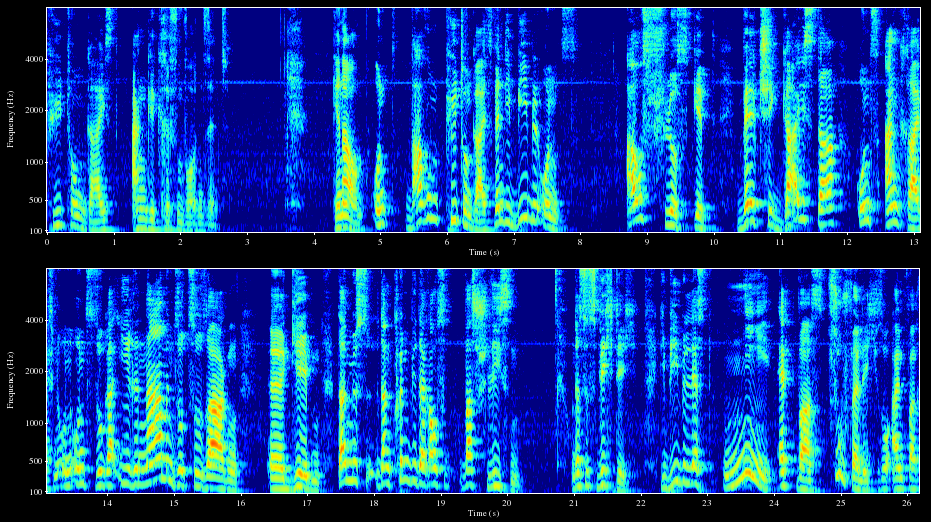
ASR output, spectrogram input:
Pythongeist angegriffen worden sind. Genau. Und warum Pythongeist? Wenn die Bibel uns Ausschluss gibt, welche Geister uns angreifen und uns sogar ihre Namen sozusagen äh, geben, dann, müssen, dann können wir daraus was schließen. Und das ist wichtig. Die Bibel lässt nie etwas zufällig so einfach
